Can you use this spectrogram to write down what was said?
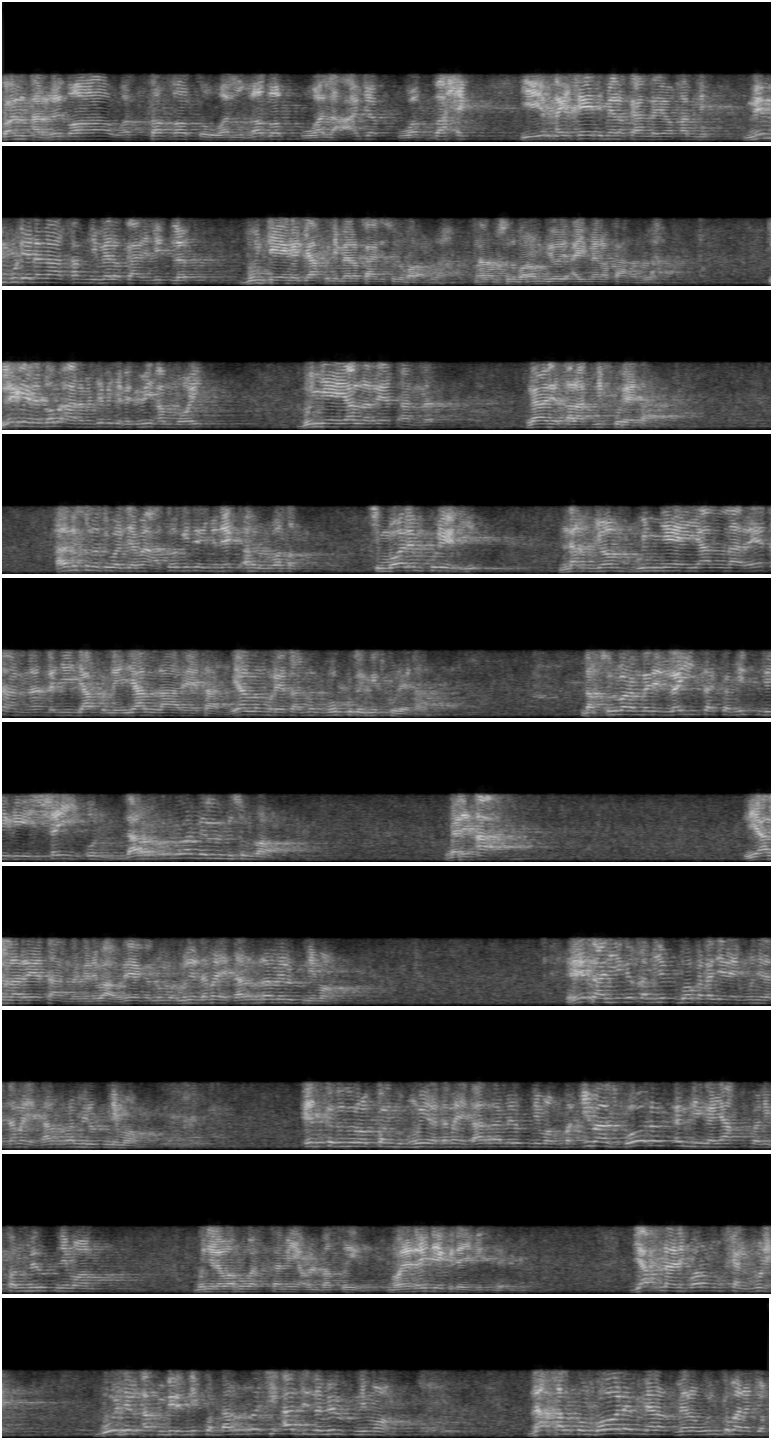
kon arrida wa saxat wal gadab wal ajab wal daxik yi yëpp ay xeeti melokaan la yoo xam ni même bu dee da ngaa xam ni melokaani nit la bu mu tee nga jàpp ni melokaani sunu borom la maanaam sunu borom yooyu ay melokaanam la léeg-léeg ne doomu aadama jafe-jafe bi muy am mooy bu ñëwee yàlla reetaan na ngaa ne xalaat nit ku reetaan ahlu sunnati wal jamaa soo gisee ñu nekk ahlul wasat ci mboolem kuréel yi ndax ñoom buñ nee yàlla reetaan na dañuy jàpp ne yàlla reetaan yàlla mu reetaan nag bokkut ak nit ku reetaan ndax suñu borom dañuy laysa ka mislihi shay'un dara melul ni suñu borom nga ne ah yàlla reetaan na nga ne waaw reega nu mu ne dama ne dara melut ni moom reetaan yi nga xam yëpp boo ko dajalee mu ni la dama ne dara melut ni moom est ce que du nuroo kon muy la dama ne dara melut ni moom ba image boo doon indi nga yàq ko ni kon melut ni moom mu ñu la wa huwa samiu albasir moo ne day dégg day gis de jàpp naa ni boromum xel mu ne boo jël ab mbir ni ko dara ci àddina melut ni moom dàqal ko mboolem melo melo wuñ ko mën a jox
